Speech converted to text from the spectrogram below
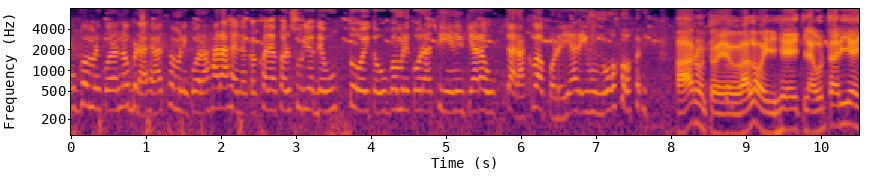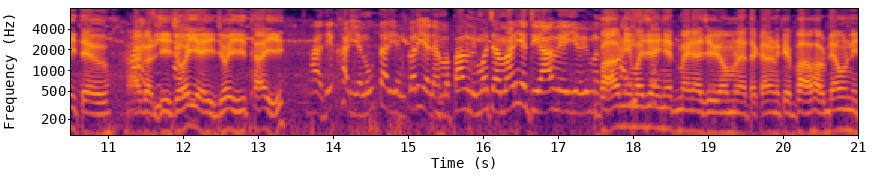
ઉગમણી કોરા નબળા હે આથમણી કોરા હારા હે ને ખરેખર સૂર્યદેવ ઉગતો હોય તો ઉગમણી કોરાથી એને ક્યારે ઉગતા રાખવા પડે યાર એવું ન હોય. સારું તો એવું હાલો એ હે એટલે ઉતારીએ તે આગળ જે જોઈએ એ જોઈ થાય હા દેખાડીએ ને ઉતારીએ ને કરીએ ને આમાં ભાવની મજા માણીએ જે આવે એમાં ભાવની મજા એને જ માણ્યા જેવી હમણાં તો કારણ કે ભાવ હાવ ડાઉન જ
